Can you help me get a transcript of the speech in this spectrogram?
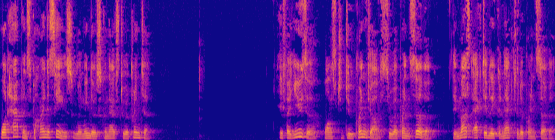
What happens behind the scenes when Windows connects to a printer? If a user wants to do print jobs through a print server, they must actively connect to the print server.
